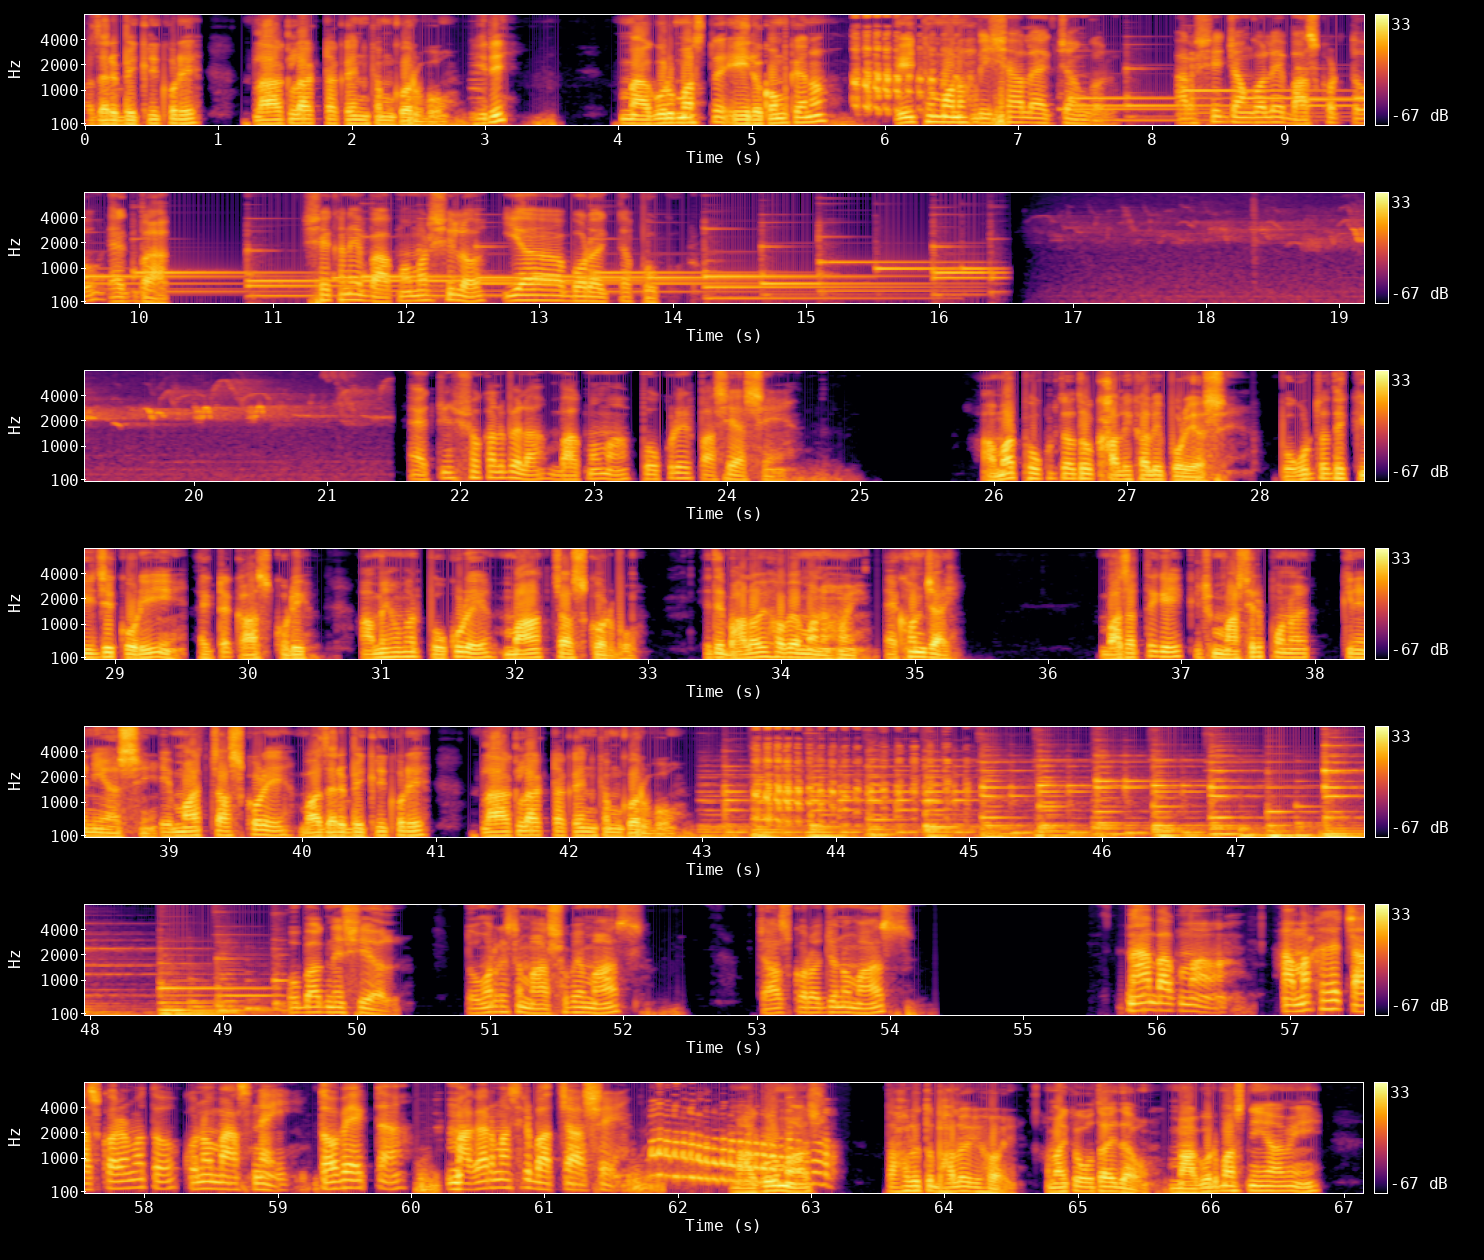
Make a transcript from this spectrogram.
বাজারে বিক্রি করে লাখ লাখ টাকা ইনকাম করব। ইরে মাগুর মাছটা এইরকম কেন? এই তো মনে বিশাল এক জঙ্গল আর সেই জঙ্গলে বাস করত এক বাঘ। সেখানে বাঘ মামার ছিল ইয়া বড় একটা পুকুর। একদিন সকালবেলা বাঘ মামা পুকুরের পাশে আসে। আমার পুকুরটা তো খালি খালি পড়ে আছে। পুকুরটাতে কি যে করি? একটা কাজ করি। আমি আমার পুকুরে মাছ চাষ করব। এতে ভালোই হবে মনে হয়। এখন যাই। বাজার থেকে কিছু মাছের পোনা কিনে নিয়ে আসি। এই মাছ চাষ করে বাজারে বিক্রি করে লাখ লাখ টাকা ইনকাম করব। ও বাঘনে শিয়াল তোমার কাছে মাছ হবে মাছ? চাষ করার জন্য মাছ? না বাপমা। আমার কাছে চাষ করার মতো কোনো মাছ নেই। তবে একটা মাগার মাছের বাচ্চা আসে। মাগুর মাছ? তাহলে তো ভালোই হয়। আমাকে ওটাই দাও। মাগুর মাছ নিয়ে আমি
